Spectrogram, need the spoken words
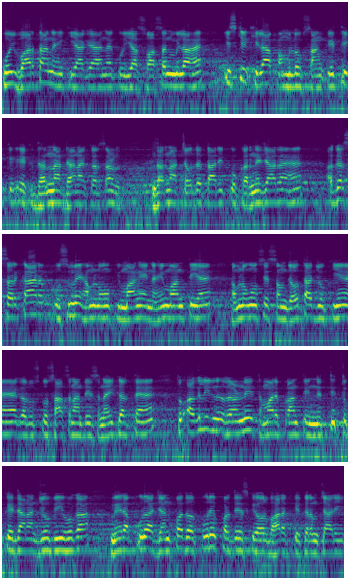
कोई वार्ता नहीं किया गया है, न कोई आश्वासन मिला है। इसके खिलाफ हम लोग सांकेतिक एक धरना, ध्यानाकर्षण धरना चौदह तारीख को करने जा रहे हैं। अगर सरकार उसमें हम लोगों की मांगें नहीं मानती हैं, हम लोगों से समझौता जो किए हैं, अगर उसको शासनादेश नहीं करते हैं तो अगली रणनीति हमारे प्रांतीय नेतृत्व के द्वारा जो भी होगा, मेरा पूरा जनपद और पूरे प्रदेश के और भारत के कर्मचारी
